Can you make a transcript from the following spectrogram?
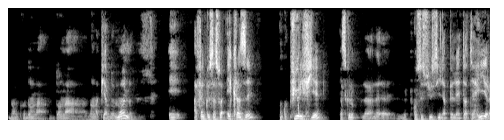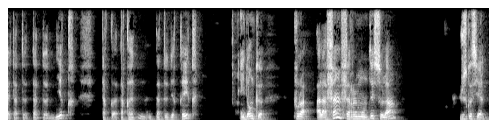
donc dans la, dans la, dans la pierre de meule, et afin que ça soit écrasé, donc purifié, parce que le, le, processus il appelle tatahir, et donc pour à la fin faire remonter cela jusqu'au ciel,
